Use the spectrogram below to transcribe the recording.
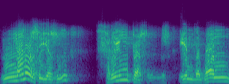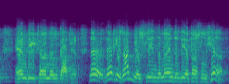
Monotheism Three persons in the one and eternal Godhead. Now, that is obviously in the mind of the apostle here.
